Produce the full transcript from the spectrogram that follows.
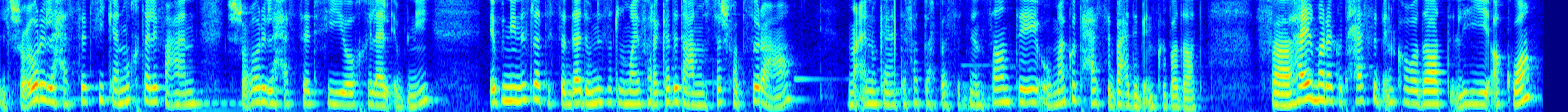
الشعور اللي حسيت فيه كان مختلف عن الشعور اللي حسيت فيه خلال ابني. ابني نزلت السدادة ونزلت المي فركضت على المستشفى بسرعة مع إنه كان التفتح بس 2 سم وما كنت حاسة بعدي بانقباضات. فهاي المرة كنت حاسة بانقباضات اللي هي أقوى.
